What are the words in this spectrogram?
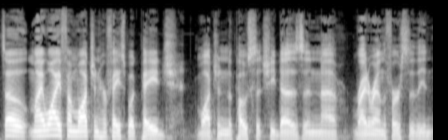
So my wife, I'm watching her Facebook page, watching the posts that she does, and uh, right around the first of the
